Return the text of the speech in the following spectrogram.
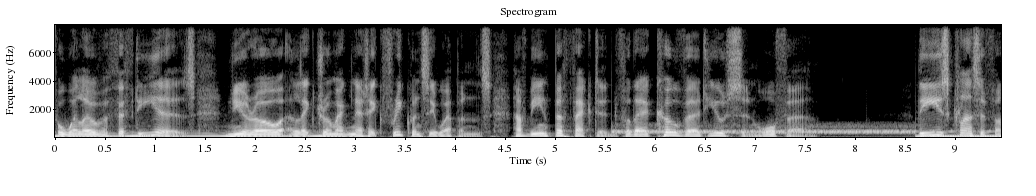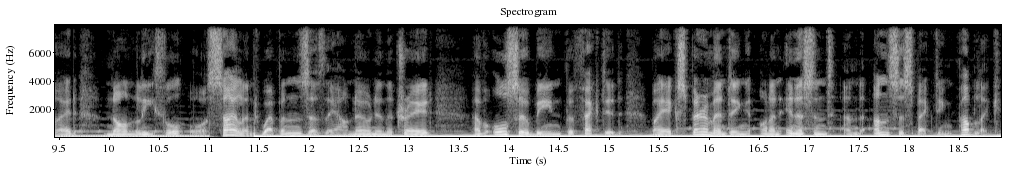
For well over 50 years, neuro-electromagnetic frequency weapons have been perfected for their covert use in warfare. These classified, non-lethal or silent weapons, as they are known in the trade, have also been perfected by experimenting on an innocent and unsuspecting public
